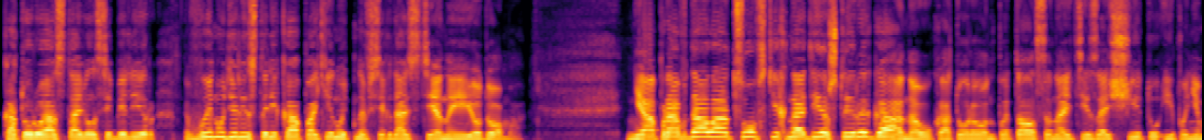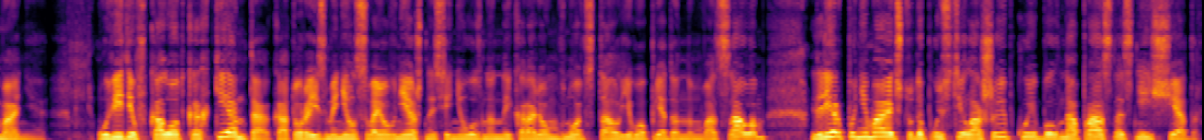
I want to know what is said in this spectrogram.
которую оставил себе Лир, вынудили старика покинуть навсегда стены ее дома. Не оправдала отцовских надежд и Регана, у которой он пытался найти защиту и понимание. Увидев в колодках Кента, который изменил свою внешность и неузнанный королем вновь стал его преданным вассалом, Лер понимает, что допустил ошибку и был напрасно с ней щедр.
